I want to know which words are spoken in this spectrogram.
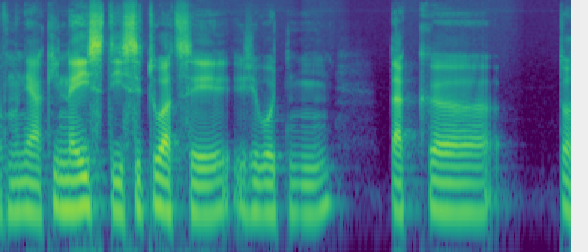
v nějaký nejisté situaci životní, tak uh, to,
